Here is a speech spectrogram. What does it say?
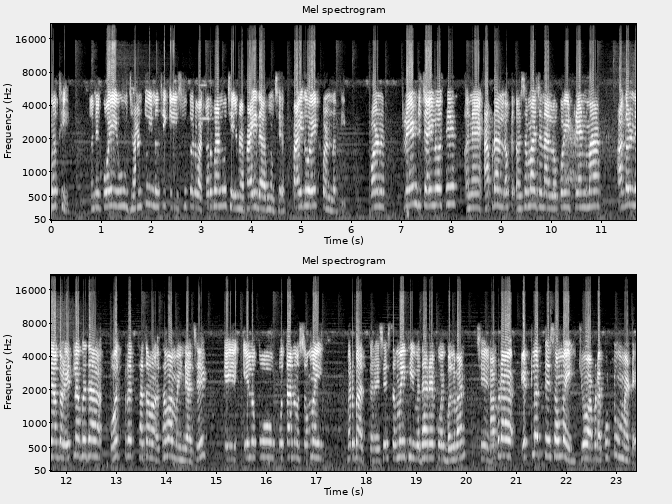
નથી અને કોઈ એવું જાણતું નથી કે શું કરવા કરવાનું છે, એના ફાયદા શું છે. ફાયદો એક પણ નથી. પણ ટ્રેન્ડ ચાલ્યો છે અને આપણા સમાજના લોકો એ ટ્રેન્ડમાં આગળ ને આગળ એટલા બધા ઓતપ્રત થવા માંડ્યા છે કે એ લોકો પોતાનો સમય બરબાદ કરે છે. સમયથી વધારે કોઈ બલવાન છે આપણા એટલા જ તે સમય જો આપણા કુટુંબ માટે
